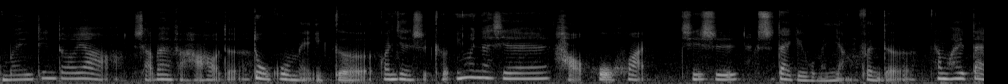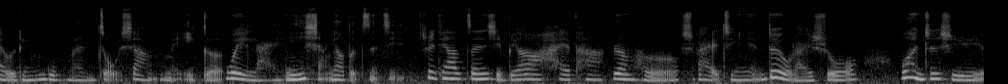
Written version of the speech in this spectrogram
我们一定都要想办法好好的度过每一个关键时刻，因为那些好或坏。其实是带给我们养分的，他们会带领我们走向每一个未来你想要的自己，所以一定要珍惜，不要害怕任何失败的经验。对我来说，我很珍惜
